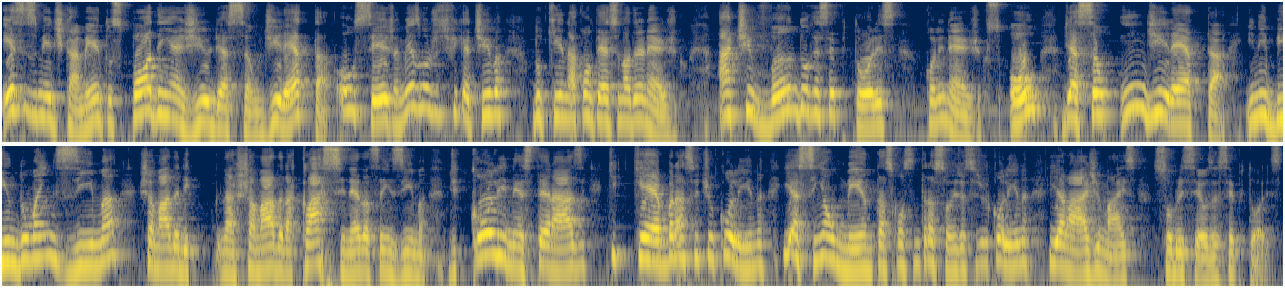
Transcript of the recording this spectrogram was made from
Esses medicamentos podem agir de ação direta, ou seja, mesma justificativa do que acontece no adrenérgico, ativando receptores colinérgicos, ou de ação indireta, inibindo uma enzima chamada de na chamada da classe né, dessa enzima de colinesterase, que quebra a acetilcolina e assim aumenta as concentrações de acetilcolina e ela age mais sobre seus receptores.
